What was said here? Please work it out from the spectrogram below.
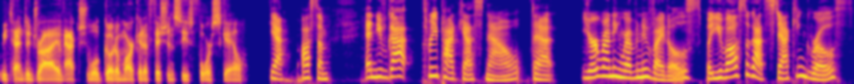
we tend to drive actual go to market efficiencies for scale. Yeah, awesome. And you've got three podcasts now that you're running Revenue Vitals, but you've also got Stacking Growth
